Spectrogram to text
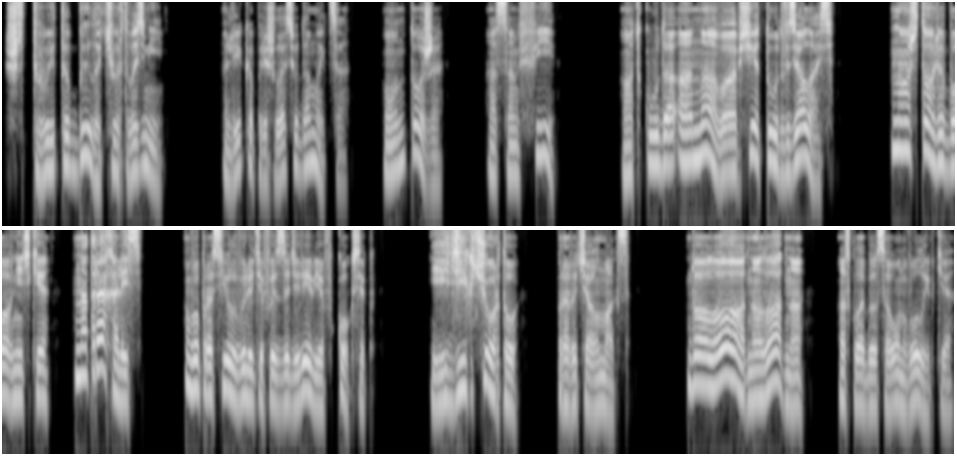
Что это было, черт возьми? Лика пришла сюда мыться. Он тоже. А Самфи... Откуда она вообще тут взялась? «Ну что, любовнички, натрахались?» — вопросил, вылетев из-за деревьев, Коксик. «Иди к черту!» — прорычал Макс. «Да ладно, ладно», — осклабился он в улыбке.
